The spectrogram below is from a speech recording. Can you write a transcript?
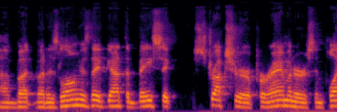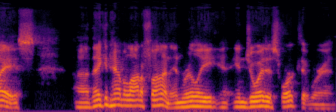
Uh, but but as long as they've got the basic structure parameters in place uh, they can have a lot of fun and really enjoy this work that we're in.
